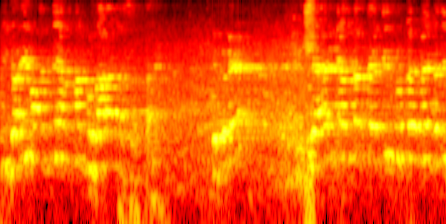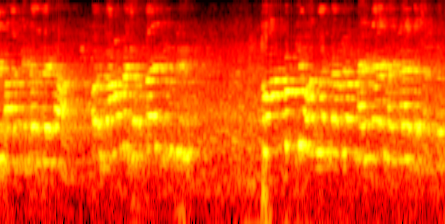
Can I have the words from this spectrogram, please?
कि गरीब आदमी अपना गुजारा कर सकता है। कितने? शहर के अंदर तैतीस रुपए में गरीब आदमी कर देगा, और गाँव में सत्ताईस रुपए तो आप लोग क्यों हल्ला कर रहे हो महँगाई महँगाई का चक्कर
